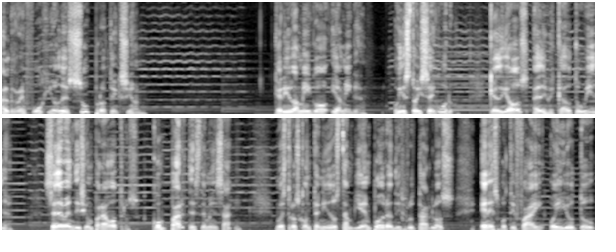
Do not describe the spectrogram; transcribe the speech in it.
al refugio de su protección. Querido amigo y amiga, hoy estoy seguro que Dios ha edificado tu vida. Sé de bendición para otros. Comparte este mensaje. Nuestros contenidos también podrás disfrutarlos en Spotify o en YouTube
